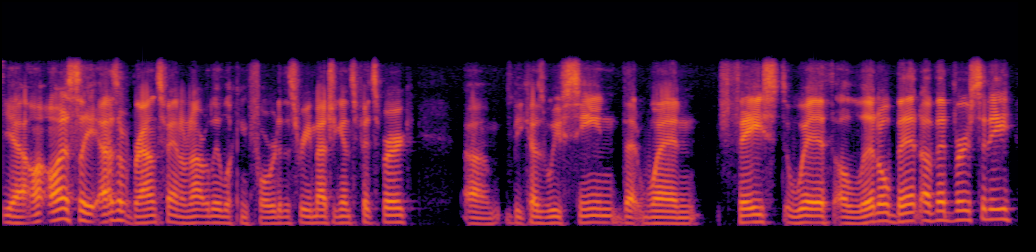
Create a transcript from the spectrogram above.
Yeah, honestly, as a Browns fan, I'm not really looking forward to this rematch against Pittsburgh um, because we've seen that when faced with a little bit of adversity,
